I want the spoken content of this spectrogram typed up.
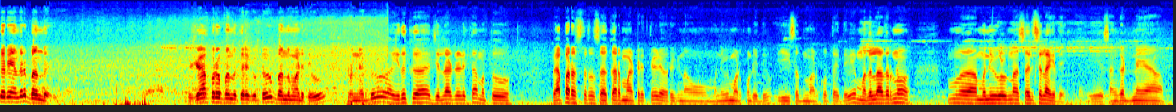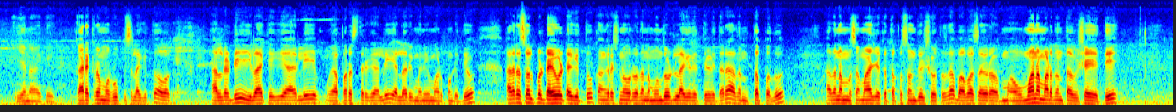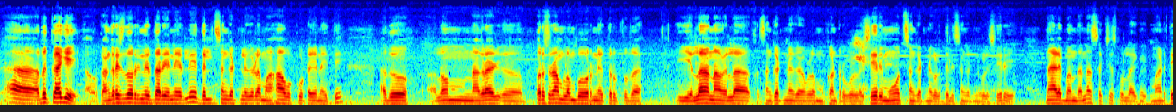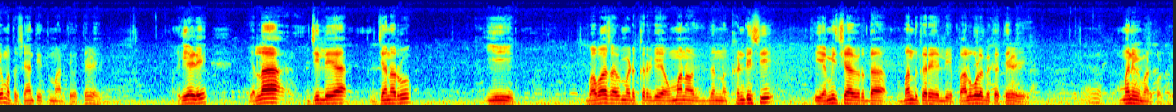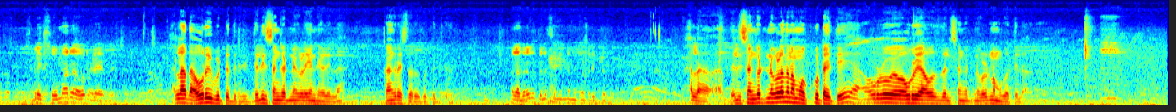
ಕರೆ ಅಂದರೆ ಬಂದ್. ಬಿಜಾಪುರ ಬಂದ್ ಕರೆ ಕೊಟ್ಟು ಬಂದ್ ಮಾಡ್ತೀವಿ. ಒಂದೆದ್ದು ಇದಕ್ಕೆ ಜಿಲ್ಲಾಡಳಿತ ಮತ್ತು ವ್ಯಾಪಾರಸ್ಥರು ಸಹಕಾರ ಮಾಡಿರಿ ಅಂತೇಳಿ ಅವರಿಗೆ ನಾವು ಮನವಿ ಮಾಡ್ಕೊಂಡಿದ್ದೀವಿ. ಈ ಸದ್ ಮಾಡ್ಕೊತಾ ಇದ್ದೀವಿ. ಮೊದಲಾದ್ರೂ ಮನವಿಗಳನ್ನ ಸಲ್ಲಿಸಲಾಗಿದೆ. ಈ ಸಂಘಟನೆಯ ಏನ ಕಾರ್ಯಕ್ರಮ ರೂಪಿಸಲಾಗಿತ್ತು. ಅವಾಗ ಆಲ್ರೆಡಿ ಇಲಾಖೆಗೆ ಆಗಲಿ, ವ್ಯಾಪಾರಸ್ಥರಿಗೆ ಆಗಲಿ ಎಲ್ಲರಿಗೆ ಮನವಿ ಮಾಡ್ಕೊಂಡಿದ್ದೆವು. ಆದರೆ ಸ್ವಲ್ಪ ಡೈವರ್ಟ್ ಆಗಿತ್ತು. ಕಾಂಗ್ರೆಸ್ನವರು ಅದನ್ನು ಮುಂದೂಡಲಾಗಿದೆ ಅಂತ ಹೇಳಿದ್ದಾರೆ. ಅದನ್ನು ತಪ್ಪದು. ಅದು ನಮ್ಮ ಸಮಾಜಕ್ಕೆ ತಪ್ಪು ಸಂದೇಶ ಹೋಗ್ತದೆ ಬಾಬಾ ಸಾಹೇಬ್ರ ಅವಮಾನ ಮಾಡಿದಂಥ ವಿಷಯ ಐತಿ. ಅದಕ್ಕಾಗಿ ಅವ್ರು ಕಾಂಗ್ರೆಸ್ದವ್ರ ನಿರ್ಧಾರ ಏನೇ ಇರಲಿ, ದಲಿತ ಸಂಘಟನೆಗಳ ಮಹಾ ಒಕ್ಕೂಟ ಏನೈತಿ, ಅದು ಲಂ ನಾಗರಾಜ್ ಪರಶುರಾಮ್ ಲಂಬೋವರ ನೇತೃತ್ವದ ಈ ಎಲ್ಲ ನಾವೆಲ್ಲ ಸಂಘಟನೆಗಳ ಮುಖಂಡರುಗಳ ಸೇರಿ, ಮೂವತ್ತು ಸಂಘಟನೆಗಳು, ದಲಿತ ಸಂಘಟನೆಗಳು ಸೇರಿ ನಾಳೆ ಬಂದನ್ನು ಸಕ್ಸಸ್ಫುಲ್ ಆಗಿ ಮಾಡ್ತೀವಿ ಮತ್ತು ಶಾಂತಿಯುತ ಮಾಡ್ತೀವಿ ಅಂತೇಳಿ ಹೇಳಿ ಎಲ್ಲ ಜಿಲ್ಲೆಯ ಜನರು ಈ ಬಾಬಾ ಸಾಹೇಬ್ ಅಂಬೇಡ್ಕರ್ಗೆ ಅವಮಾನವಾಗಿದ್ದನ್ನು ಖಂಡಿಸಿ ಈ ಅಮಿತ್ ಶಾ ವಿರುದ್ಧ ಬಂದ್ ಕರೆಯಲ್ಲಿ ಪಾಲ್ಗೊಳ್ಬೇಕಂತೇಳಿ ಮನವಿ ಮಾಡಿಕೊಳ್ತೀವಿ. ಸೋಮವಾರ ಅವ್ರು ಅಲ್ಲ ಅದು ಅವ್ರಿಗೆ ಬಿಟ್ಟಿದ್ರಿ. ದಲಿತ ಸಂಘಟನೆಗಳು ಏನು ಹೇಳಿಲ್ಲ. ಕಾಂಗ್ರೆಸ್ದವ್ರಿಗೆ ಬಿಟ್ಟಿದ್ರಿ. ಅಲ್ಲ ದಲಿತ ಸಂಘಟನೆ ಮುಖಂಡರು ಇರ್ತಾರೆ ಅಲ್ಲ ದಲಿತ ಸಂಘಟನೆಗಳು ನಮ್ಮ ಒಕ್ಕೂಟ ಐತಿ. ಅವರು ಅವರು ಯಾವ ದಲಿತ ಸಂಘಟನೆಗಳು ನಮ್ಗೆ ಗೊತ್ತಿಲ್ಲ.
